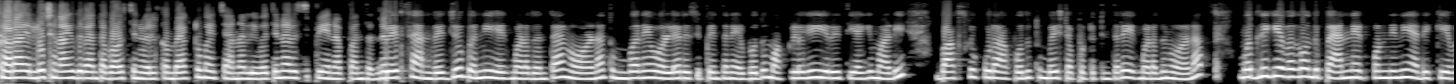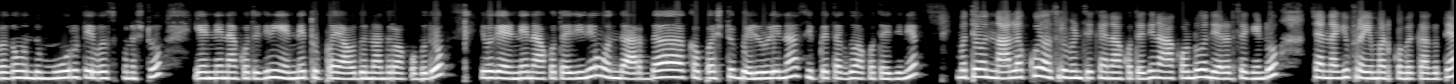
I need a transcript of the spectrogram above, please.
ನಮಸ್ಕಾರ ಎಲ್ಲರೂ ಚೆನ್ನಾಗಿದ್ದೀರಾ ಅಂತ ಭಾವಿಸ್ತೀನಿ. Welcome back to my channel ಇವತ್ತಿನ ರೆಸಿಪಿ ಏನಪ್ಪಾ ಅಂತಂದ್ರೆ ಬ್ರೆಡ್ ಸ್ಯಾಂಡ್ವಿಚ್ ಬನ್ನಿ ಹೇಗೆ ಮಾಡೋದು ಅಂತ ನೋಡೋಣ. ತುಂಬಾನೇ ಒಳ್ಳೆ ರೆಸಿಪಿ ಅಂತಾನೆ ಹೇಳ್ಬೋದು. ಮಕ್ಕಳಿಗೆ ಈ ರೀತಿಯಾಗಿ ಮಾಡಿ ಬಾಕ್ಸ್ಗೂ ಕೂಡ ಹಾಕ್ಬೋದು. ತುಂಬಾ ಇಷ್ಟಪಟ್ಟು ತಿಂತಾರೆ. ಹೇಗೆ ಮಾಡೋದು ನೋಡೋಣ. ಮೊದಲಿಗೆ ಇವಾಗ ಒಂದು ಪ್ಯಾನ್ ಇಟ್ಕೊಂಡಿದ್ದೀನಿ. ಅದಕ್ಕೆ ಇವಾಗ ಒಂದು ಮೂರು ಟೇಬಲ್ ಸ್ಪೂನ್ ಅಷ್ಟು ಎಣ್ಣೆನ ಹಾಕೋತಿದ್ದೀನಿ. ಎಣ್ಣೆ ತುಪ್ಪ ಯಾವ್ದನ್ನಾದ್ರೂ ಹಾಕೋಬಹುದು ಇವಾಗ ಎಣ್ಣೆನ ಹಾಕೋತಾ ಇದ್ದೀನಿ. ಒಂದು ಅರ್ಧ ಕಪ್ ಅಷ್ಟು ಬೆಳ್ಳುಳ್ಳಿನ ಸಿಪ್ಪೆ ತೆಗೆದು ಹಾಕೋತಾ ಇದ್ದೀನಿ. ಮತ್ತೆ ಒಂದು ನಾಲ್ಕು ಹಸಿರು ಮೆಣಸಿನಕಾಯಿನ ಹಾಕೋತಾ ಇದ್ದೀನಿ. ಹಾಕೊಂಡು ಒಂದ್ ಎರಡು ಸೆಕೆಂಡ್ ಚೆನ್ನಾಗಿ ಫ್ರೈ ಮಾಡ್ಕೋಬೇಕಾಗುತ್ತೆ.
